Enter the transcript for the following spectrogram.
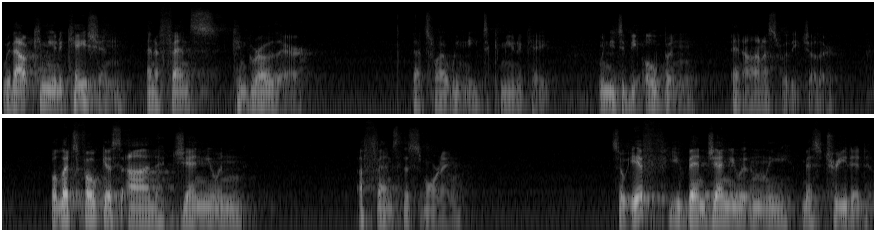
without communication, an offense can grow there. That's why we need to communicate. We need to be open and honest with each other. But let's focus on genuine offense this morning. So, if you've been genuinely mistreated,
